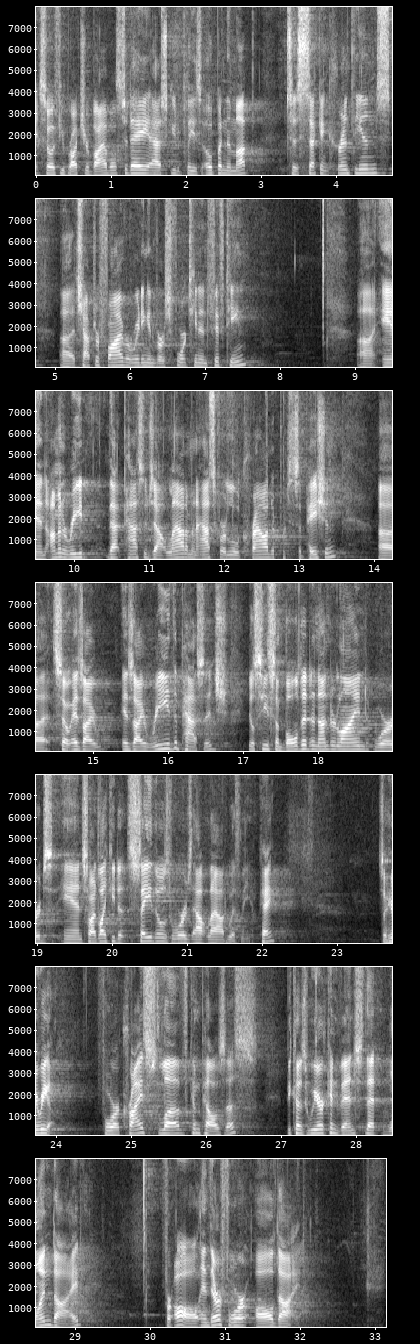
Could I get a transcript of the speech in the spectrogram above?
Right, so if you brought your Bibles today, I ask you to please open them up to Second Corinthians uh, chapter 5. We're reading in verse 14 and 15. Uh, and I'm going to read that passage out loud. I'm going to ask for a little crowd participation. Uh, so as I, as I read the passage, you'll see some bolded and underlined words. And so I'd like you to say those words out loud with me, okay? So here we go. For Christ's love compels us, because we are convinced that one died for all, and therefore all died.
